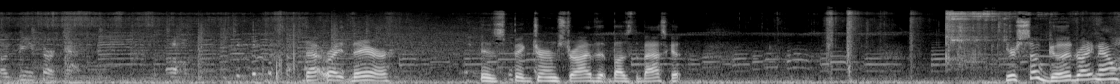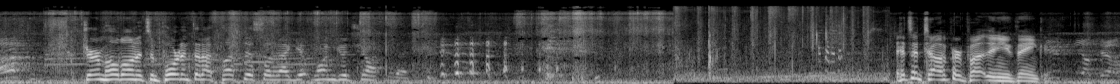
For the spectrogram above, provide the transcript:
I was being sarcastic. That right there is Big Jerm's drive that buzzed the basket. You're so good right now. Jerm, hold on. It's important that I putt this so that I get one good shot today. It's a tougher putt than you think. Here's the deal, Joe.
